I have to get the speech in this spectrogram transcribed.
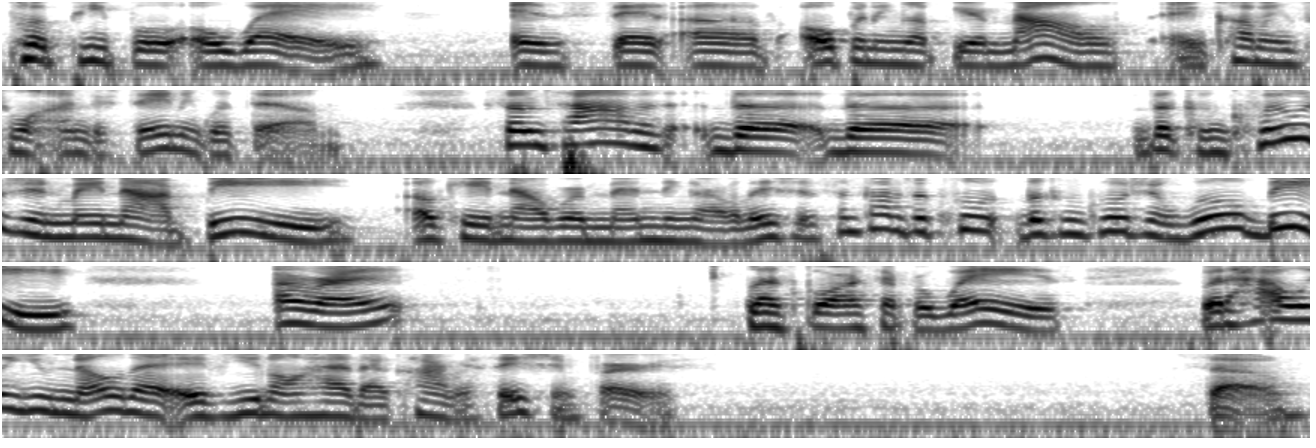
put people away instead of opening up your mouth and coming to an understanding with them. Sometimes the the the conclusion may not be okay now we're mending our relationship. Sometimes the, the conclusion will be all right let's go our separate ways. But how will you know that if you don't have that conversation first? So,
